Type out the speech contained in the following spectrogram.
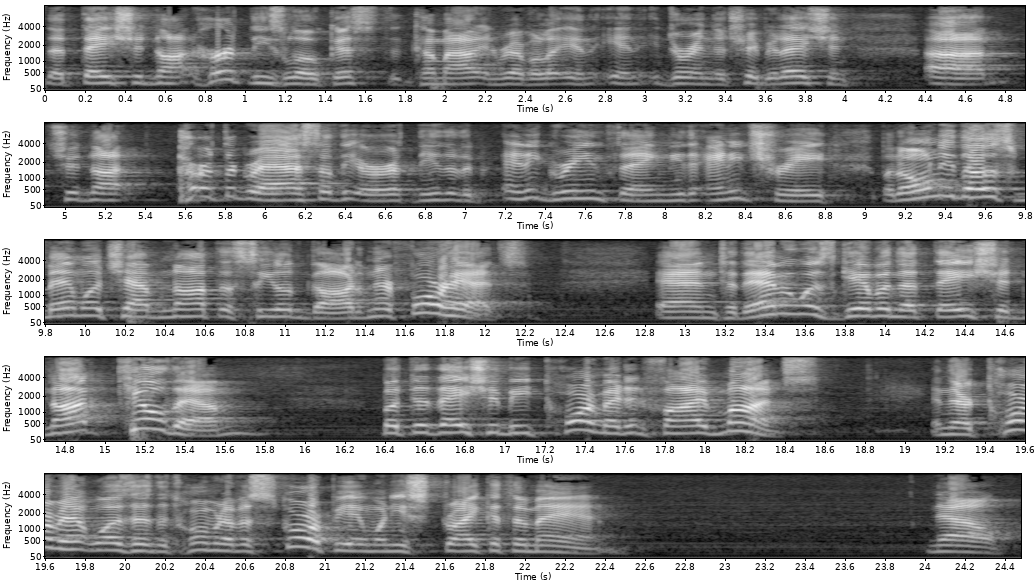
that they should not hurt these locusts that come out in, in, in during the tribulation, uh, should not hurt the grass of the earth, neither the, any green thing, neither any tree, but only those men which have not the seal of God in their foreheads. And to them it was given that they should not kill them, but that they should be tormented five months. And their torment was as the torment of a scorpion when he striketh a man. Now,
